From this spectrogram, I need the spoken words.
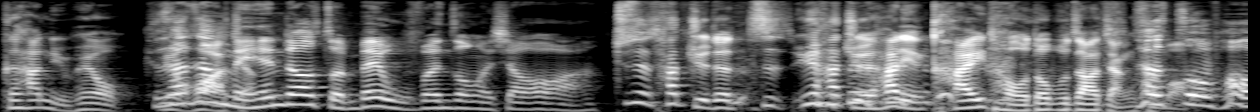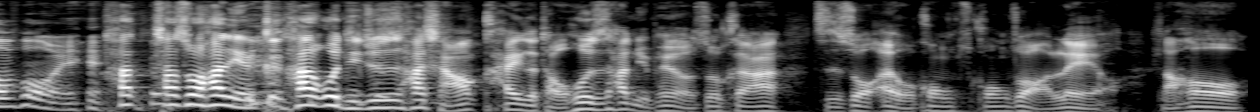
跟他女朋友。可是他这样每天都要准备五分钟的笑话。就是他觉得自，因为他觉得他连开头都不知道讲 什么。他做泡泡他他说他连他的问题就是他想要开个头，或者是他女朋友说跟他只是说，哎，我工工作好累哦，然后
